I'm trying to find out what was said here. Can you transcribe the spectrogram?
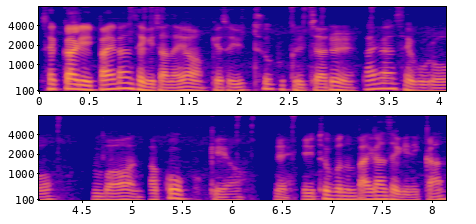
색깔이 빨간색이잖아요. 그래서 유튜브 글자를 빨간색으로 한번 바꿔 볼게요. 네, 유튜브는 빨간색이니까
